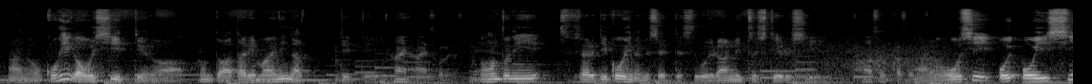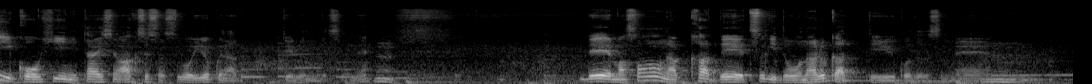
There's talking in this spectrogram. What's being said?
あのコーヒーが美味しいっていうのは本当当たり前になってて、はいはいそうですね。本当にスペシャリティコーヒーの店ってすごい乱立しているしあそっかそっか。あの美味しいお美味しいコーヒーに対してのアクセスはすごい良くなってるんですよね。うんで、まあ、その中で次どうなるかっていうことですね、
